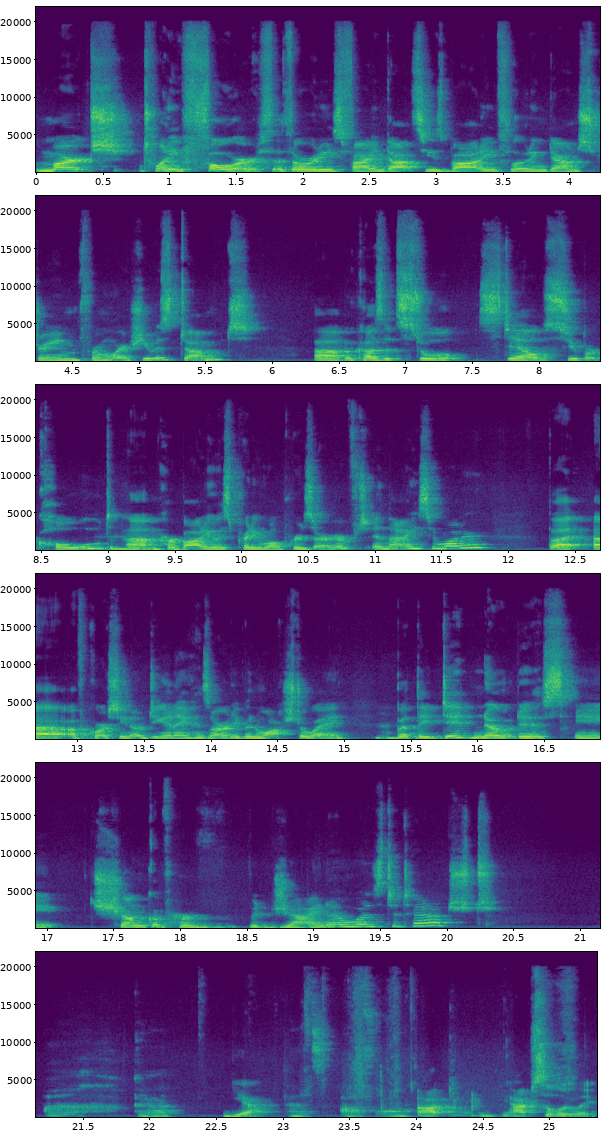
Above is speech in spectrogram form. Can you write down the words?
March 24th, authorities find Dotsy's body floating downstream from where she was dumped. Uh, because it's still still super cold, Mhm. um, her body was pretty well preserved in the icy water. But uh, of course, you know DNA has already been washed away. Mhm. But they did notice a chunk of her vagina was detached. oh god, Yeah, that's awful. uh, absolutely.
